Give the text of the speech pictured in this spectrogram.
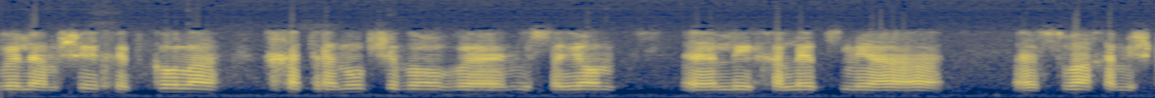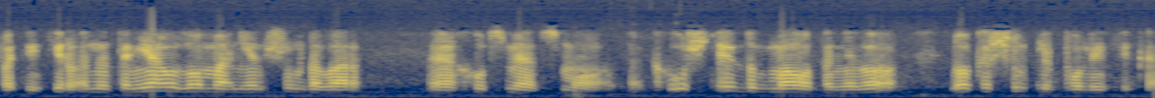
ולהמשיך את כל החתרנות שלו וניסיון אה, להיחלץ מהסבך המשפטי. תראו, נתניהו לא מעניין שום דבר אה, חוץ מעצמו. קחו שתי דוגמאות, אני לא, לא קשור לפוליטיקה.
